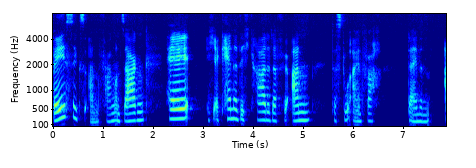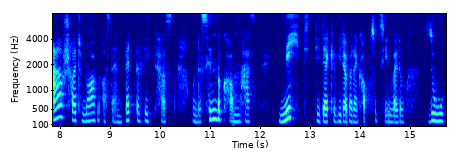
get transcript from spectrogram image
Basics anfangen und sagen, hey, ich erkenne dich gerade dafür an, dass du einfach deinen Arsch heute Morgen aus deinem Bett bewegt hast und es hinbekommen hast, nicht die Decke wieder über deinen Kopf zu ziehen, weil du so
